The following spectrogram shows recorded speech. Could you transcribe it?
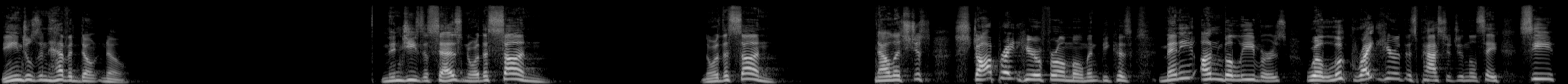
The angels in heaven don't know. And then Jesus says, nor the Son, nor the Son. Now, let's just stop right here for a moment because many unbelievers will look right here at this passage and they'll say, See,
